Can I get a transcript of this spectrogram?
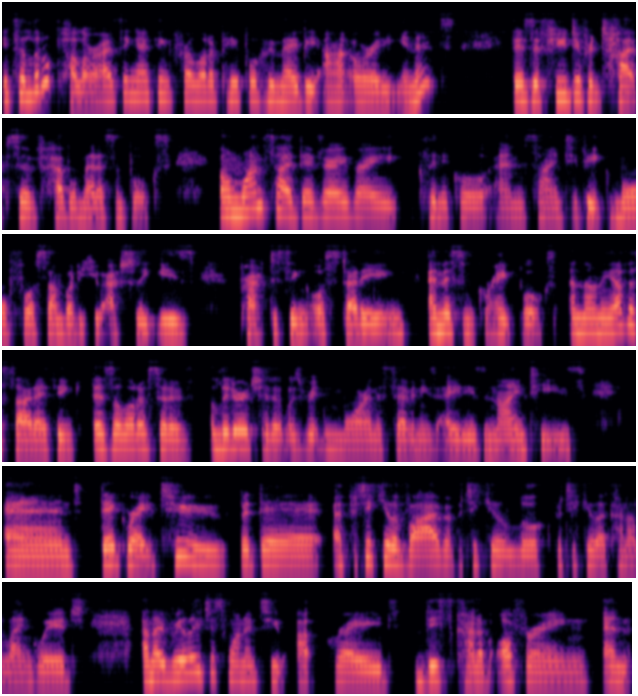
it's a little polarizing, I think, for a lot of people who maybe aren't already in it there's a few different types of herbal medicine books. On one side, they're very, very clinical and scientific, more for somebody who actually is practicing or studying. And there's some great books. And on the other side, I think there's a lot of sort of literature that was written more in the 70s, 80s, and 90s. And they're great too, but they're a particular vibe, a particular look, particular kind of language. And I really just wanted to upgrade this kind of offering and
